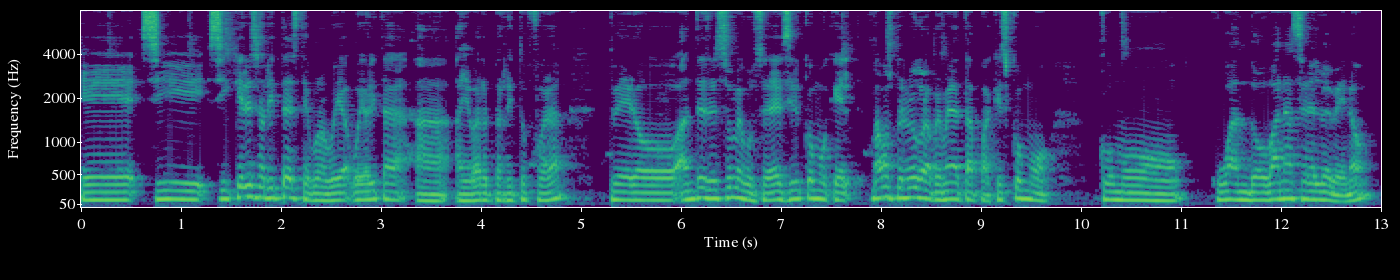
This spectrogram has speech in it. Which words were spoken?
Eh, si, si quieres ahorita, este, bueno, voy, a- voy ahorita a, a llevar el perrito fuera, pero antes de eso me gustaría decir como que vamos primero con la primera etapa, que es como, como cuando van a ser el bebé, ¿no?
